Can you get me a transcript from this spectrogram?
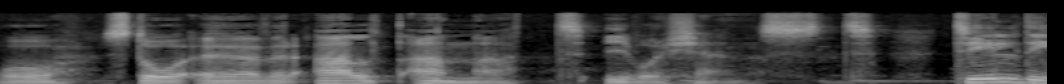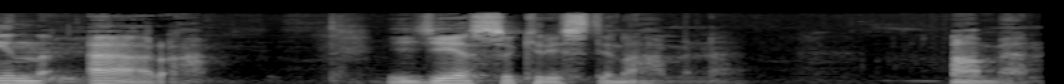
och stå över allt annat i vår tjänst. Till din ära. I Jesu Kristi namn. Amen.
